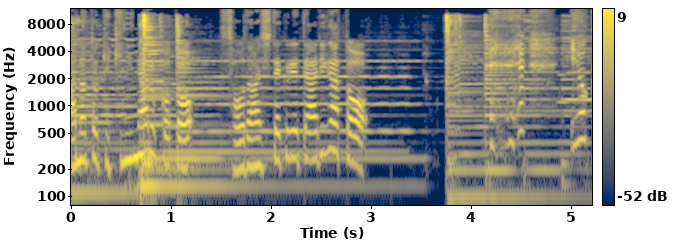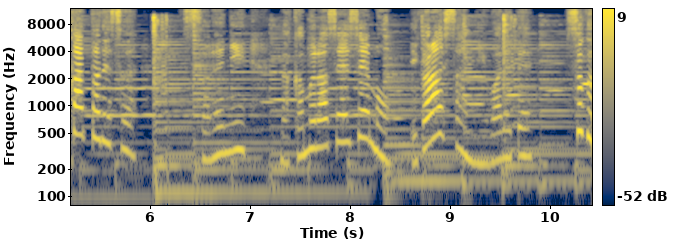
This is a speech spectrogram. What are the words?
あの時気になること相談してくれてありがと よかったですそれに中村先生も五十嵐さんに言われてすぐ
